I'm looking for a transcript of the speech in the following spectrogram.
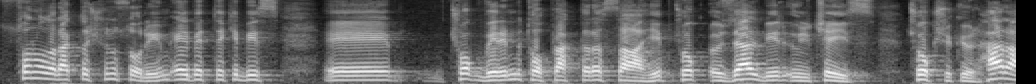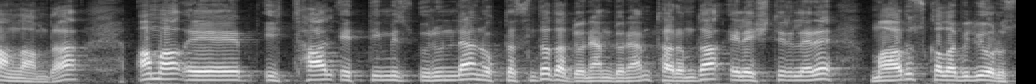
Son olarak da şunu sorayım. Elbette ki biz e, çok verimli topraklara sahip, çok özel bir ülkeyiz. Çok şükür her anlamda. Ama e, ithal ettiğimiz ürünler noktasında da dönem dönem tarımda eleştirilere maruz kalabiliyoruz.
